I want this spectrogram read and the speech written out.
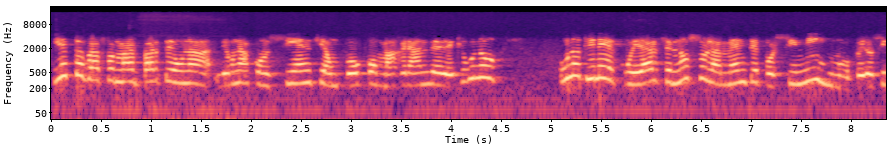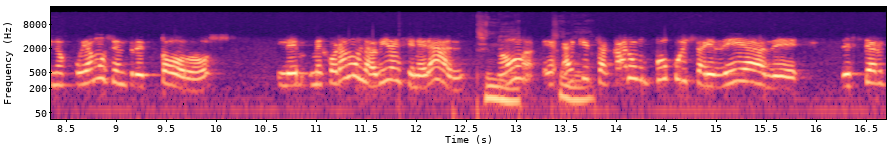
y esto va a formar parte de una de una conciencia un poco más grande de que uno uno tiene que cuidarse no solamente por sí mismo, pero si nos cuidamos entre todos, le mejoramos la vida en general, ¿no? Eh, hay que sacar un poco esa idea de, de ser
